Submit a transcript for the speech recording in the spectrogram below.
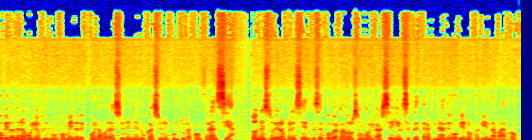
gobierno de Nuevo León firmó un convenio de colaboración en educación y cultura con Francia, donde estuvieron presentes el gobernador Samuel García y el secretario general de gobierno Javier Navarro,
